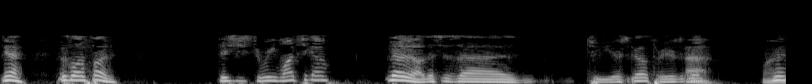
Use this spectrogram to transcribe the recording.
Yeah, it was a lot of fun. This is three months ago? No, no, no. This is uh two years ago, three years ago. Oh, wow. Yeah.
